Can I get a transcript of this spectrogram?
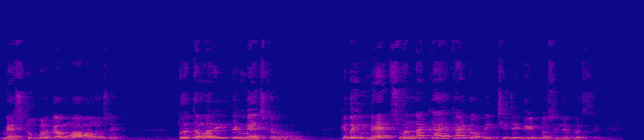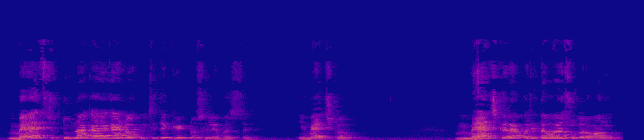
મેથ્સ ટુ પણ કામમાં આવવાનું છે. તો તમારે રીતે મેચ કરવાનું. કે ભાઈ મેથ્સ વન ના કયા કયા ટોપિક છે જે ગેટનો સિલેબસ છે? મેથ્સ ટુ ના કયા કયા ટોપિક છે જે ગેટનો સિલેબસ છે? એ મેચ કરો. મેચ કર્યા પછી તમારે શું કરવાનું?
